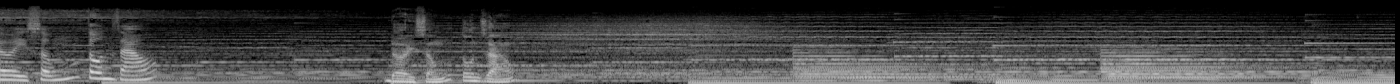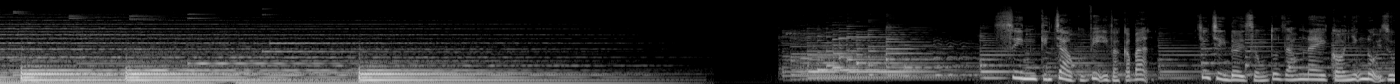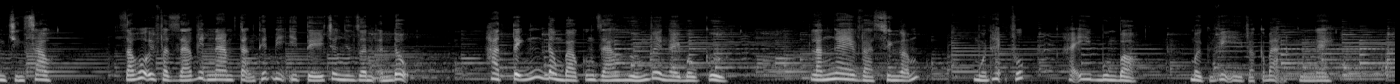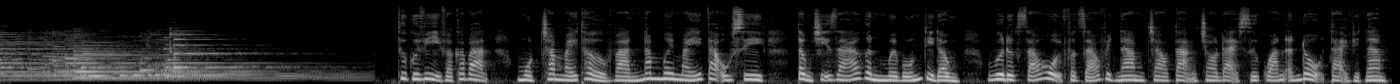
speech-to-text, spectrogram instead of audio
Đời sống tôn giáo Đời sống tôn giáo Xin kính chào quý vị và các bạn. Chương trình Đời sống tôn giáo hôm nay có những nội dung chính sau. Giáo hội Phật giáo Việt Nam tặng thiết bị y tế cho nhân dân Ấn Độ. Hà Tĩnh đồng bào công giáo hướng về ngày bầu cử. Lắng nghe và suy ngẫm. Muốn hạnh phúc, hãy buông bỏ. Mời quý vị và các bạn cùng nghe. Thưa quý vị và các bạn, 100 máy thở và 50 máy tạo oxy, tổng trị giá gần 14 tỷ đồng, vừa được Giáo hội Phật giáo Việt Nam trao tặng cho Đại sứ quán Ấn Độ tại Việt Nam.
